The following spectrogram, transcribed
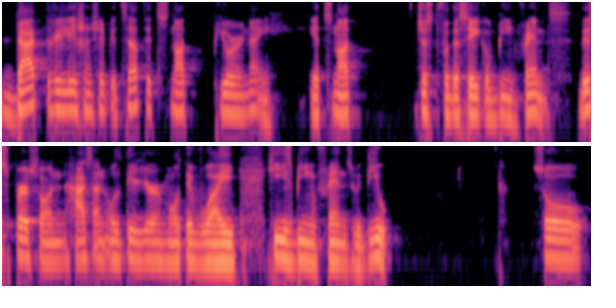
that relationship itself it's not pure na eh. It's not just for the sake of being friends. This person has an ulterior motive why he is being friends with you. So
